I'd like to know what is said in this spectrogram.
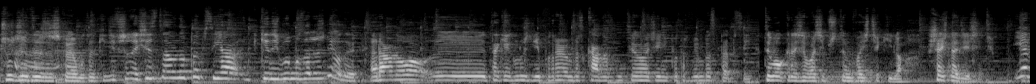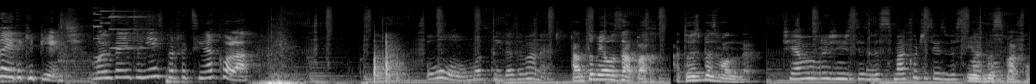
czuć, że jest ze szklanej butelki. Dziewczyny się znam na Pepsi, ja kiedyś byłem uzależniony. Rano, y, tak jak ludzie nie potrafią bez kawy funkcjonować, ja nie potrafię bez Pepsi. W tym okresie właśnie przy tym 20 kilo. 6 na 10. Ja daję takie 5. Moim zdaniem to nie jest perfekcyjna kola. Uuu, mocniej gazowane. Tam to miało zapach, a to jest bezwonne. Czy ja mam wrażenie, że to jest bez smaku, czy to jest bez smaku? Jest bez smaku.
